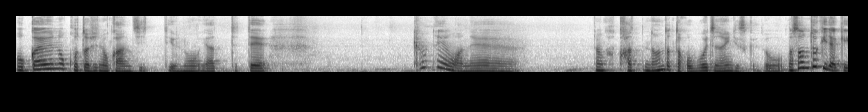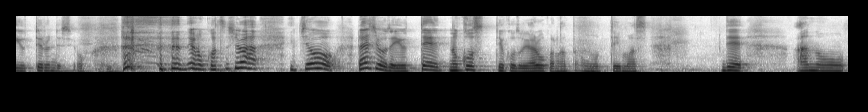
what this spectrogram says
おかゆの今年の漢字っていうのをやってて去年はねなんかか何だったか覚えてないんですけど、まあ、その時だけ言ってるんですよ。でも今年は一応ラジオで言って残すっていうことをやろうかなと思っています。であの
